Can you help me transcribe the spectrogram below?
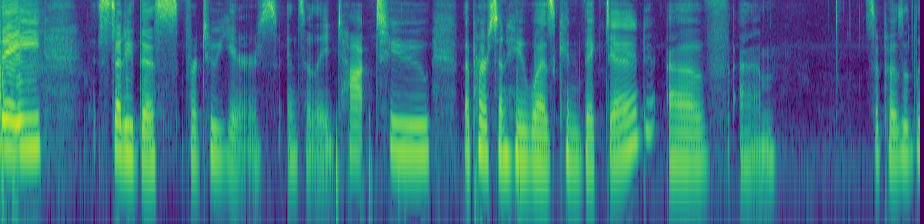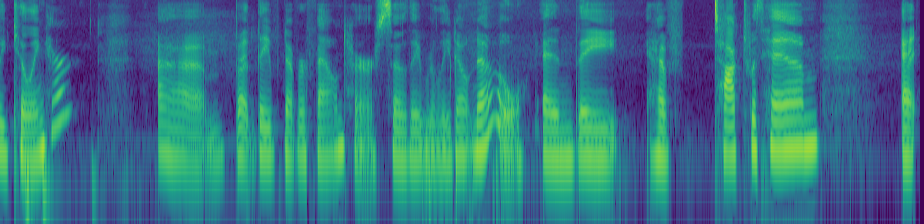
they studied this for two years. And so they talked to the person who was convicted of um, supposedly killing her. Um, but they've never found her. So they really don't know. And they have talked with him at,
